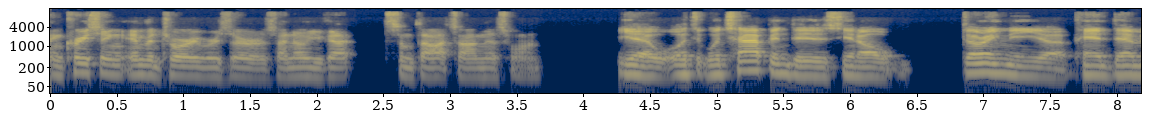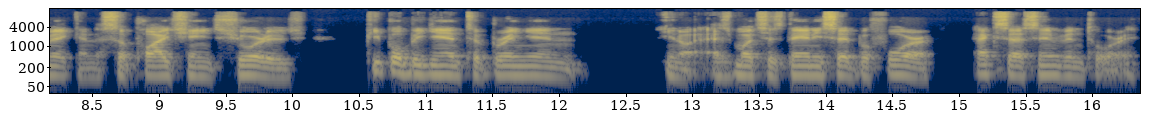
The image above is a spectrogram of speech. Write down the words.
increasing inventory reserves. I know you got some thoughts on this one. Yeah, what's what's happened is, you know, during the uh, pandemic and the supply chain shortage, people began to bring in, you know, as much as Dani said before, excess inventory.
